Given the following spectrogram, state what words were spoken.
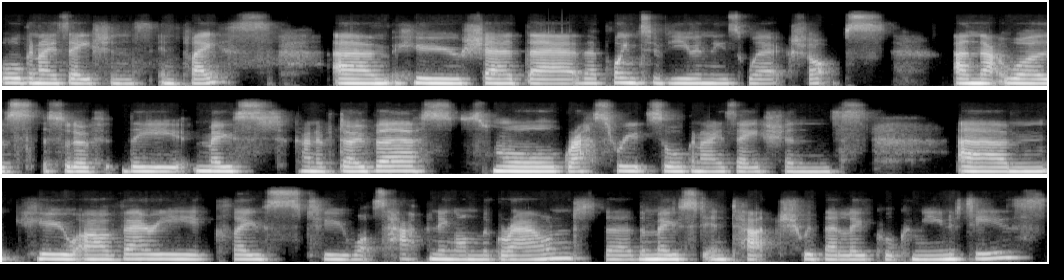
organisations in place um, who shared their, their point of view in these workshops. And that was sort of the most kind of diverse, small grassroots organisations um, who are very close to what's happening on the ground, the, the most in touch with their local communities.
